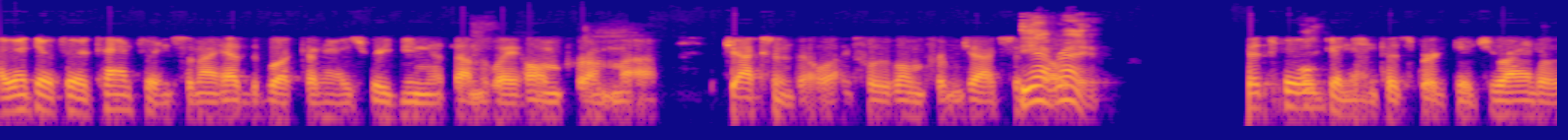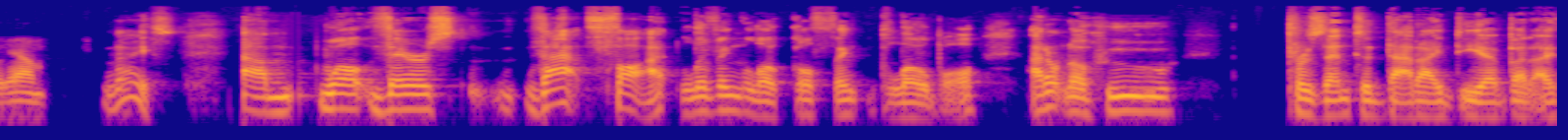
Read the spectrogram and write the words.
I went there for a conference, and I had the book, and I was reading it on the way home from uh, Jacksonville. I flew home from Jacksonville, Yeah. Right. Pittsburgh, and then Pittsburgh to Toronto. Yeah. Nice. Um, well, there's that thought: living local, think global. I don't know who presented that idea, but I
